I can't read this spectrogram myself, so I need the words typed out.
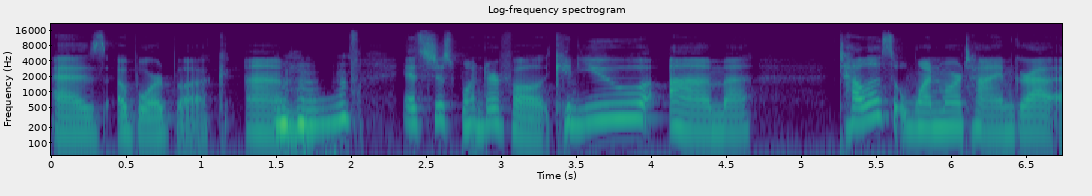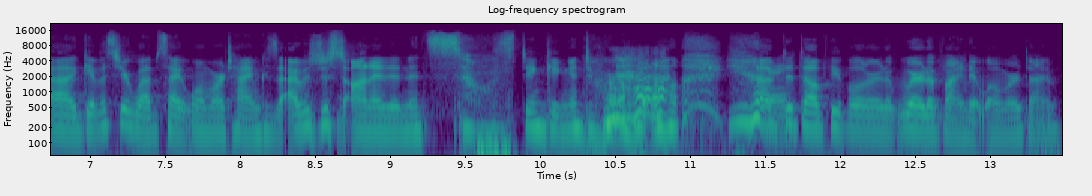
as a board book. Um, mm-hmm. It's just wonderful. Can you, um, Tell us one more time, gra- uh, give us your website one more time because I was just on it and it's so stinking adorable. you have to tell people where to, where to find it one more time.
